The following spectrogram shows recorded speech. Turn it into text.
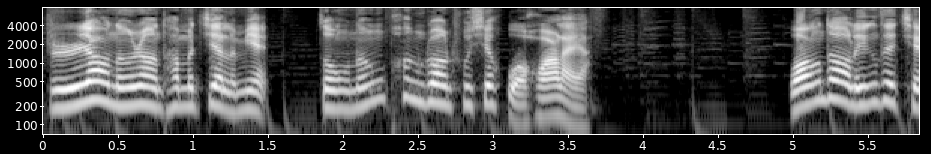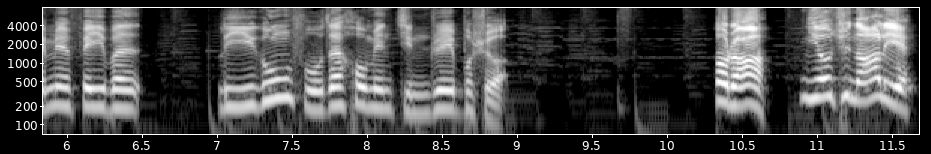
只要能让他们见了面，总能碰撞出些火花来呀！王道灵在前面飞奔，李公甫在后面紧追不舍。道长，你要去哪里？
